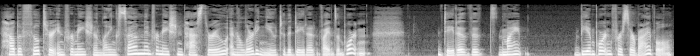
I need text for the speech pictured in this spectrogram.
how to filter information, letting some information pass through and alerting you to the data it finds important. Data that might be important for survival.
